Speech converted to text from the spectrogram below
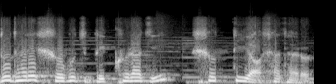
দুধারে সবুজ বৃক্ষরাজি সত্যি অসাধারণ।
